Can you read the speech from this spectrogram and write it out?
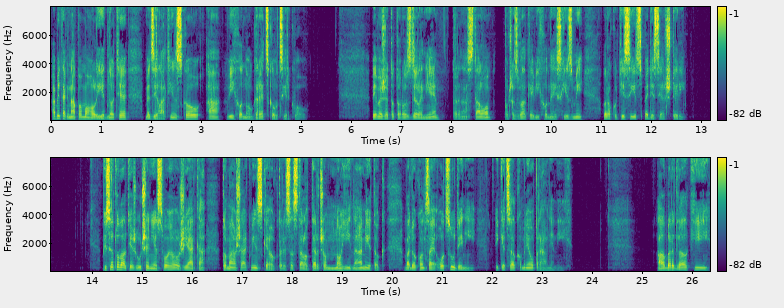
aby tak napomohol jednote medzi latinskou a východnou gréckou cirkvou. Vieme, že toto rozdelenie, ktoré nastalo počas Veľkej východnej schizmy v roku 1054. Vysvetloval tiež učenie svojho žiaka Tomáša Akvinského, ktoré sa stalo terčom mnohých námietok, ba dokonca aj odsúdení, i keď celkom neoprávnených. Albert Veľký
